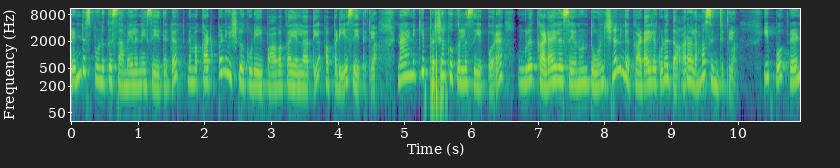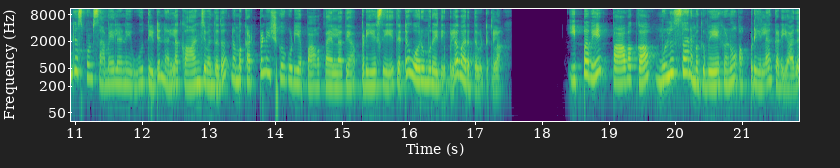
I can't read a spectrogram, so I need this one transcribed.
ரெண்டு ஸ்பூனுக்கு சமையலெண்ணெய் சேர்த்துட்டு நம்ம கட் பண்ணி வச்சுக்கக்கூடிய பாவக்காய் எல்லாத்தையும் அப்படியே சேர்த்துக்கலாம். நான் இன்றைக்கி ப்ரெஷர் குக்கரில் செய்ய போகிறேன் உங்களுக்கு கடாயில் செய்யணும்னு தோணுச்சுன்னா நீங்கள் கடாயில் கூட தாராளமாக செஞ்சுக்கலாம். இப்போது ரெண்டு ஸ்பூன் சமையலெண்ணெய் ஊற்றிட்டு நல்லா காஞ்சி வந்ததும் நம்ம கட் பண்ணி வச்சுக்கக்கூடிய பாவக்காய் எல்லாத்தையும் அப்படியே சேர்த்துட்டு ஒரு முறை இதே போல் வறுத்து விட்டுக்கலாம். இப்போவே பாவக்காய் முழுசாக நமக்கு வேகணும் அப்படியெல்லாம் கிடையாது.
